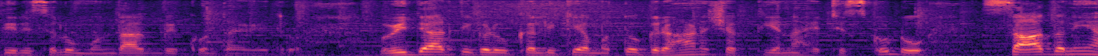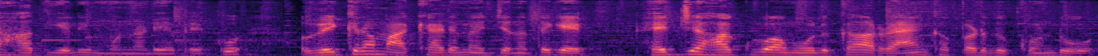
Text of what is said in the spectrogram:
ತೀರಿಸಲು ಮುಂದಾಗಬೇಕು ಅಂತ ಹೇಳಿದರು. ವಿದ್ಯಾರ್ಥಿಗಳು ಕಲಿಕೆ ಮತ್ತು ಗ್ರಹಣ ಶಕ್ತಿಯನ್ನು ಹೆಚ್ಚಿಸಿಕೊಂಡು ಸಾಧನೆಯ ಹಾದಿಯಲ್ಲಿ ಮುನ್ನಡೆಯಬೇಕು. ವಿಕ್ರಮ್ ಅಕಾಡೆಮಿ ಜನತೆಗೆ ಹೆಜ್ಜೆ ಹಾಕುವ ಮೂಲಕ ರ್ಯಾಂಕ್ ಪಡೆದುಕೊಂಡು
